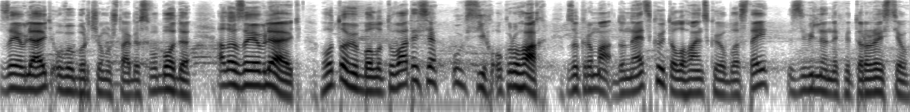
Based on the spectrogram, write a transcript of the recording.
заявляють у виборчому штабі Свободи. Але заявляють, готові балотуватися у всіх округах, зокрема Донецької та Луганської областей, звільнених від терористів.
